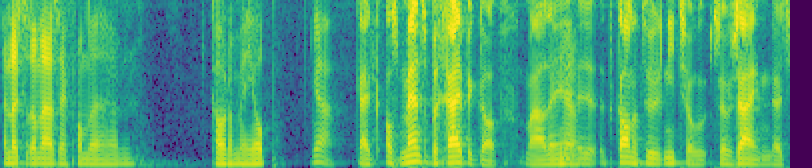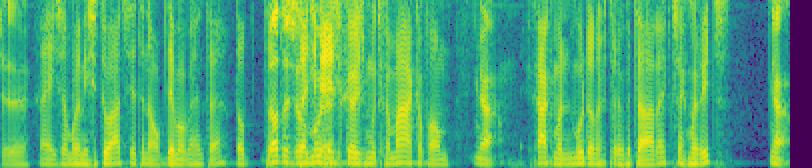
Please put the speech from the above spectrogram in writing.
En dat je daarna zegt van ehm, ik hou ermee op. Ja. Kijk, als mens begrijp ik dat. Maar alleen, Ja. eh, het kan natuurlijk niet zo, zo zijn dat je... Nee, je zou maar in die situatie zitten nou op dit moment hè. Dat, dat, Dat is heel dat je moeilijk. deze keuze moet gaan maken van Ja, ga ik mijn moeder nog terugbetalen? Ik zeg maar iets. ja.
